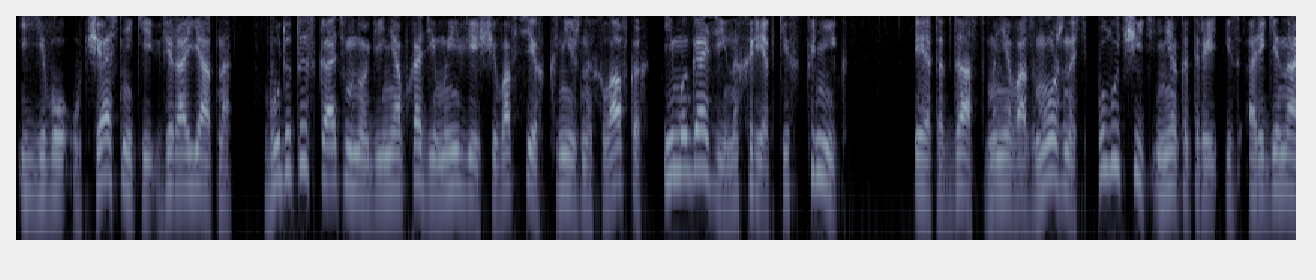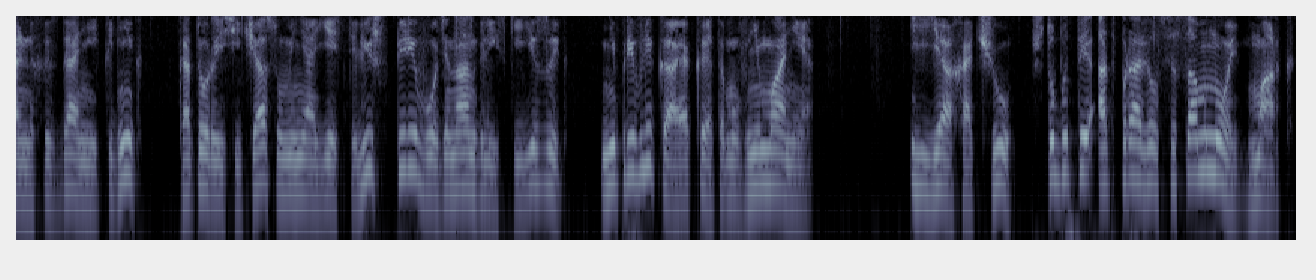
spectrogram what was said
и его участники, вероятно, будут искать многие необходимые вещи во всех книжных лавках и магазинах редких книг. Это даст мне возможность получить некоторые из оригинальных изданий книг, которые сейчас у меня есть лишь в переводе на английский язык не привлекая к этому внимания. И я хочу, чтобы ты отправился со мной, Марк.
